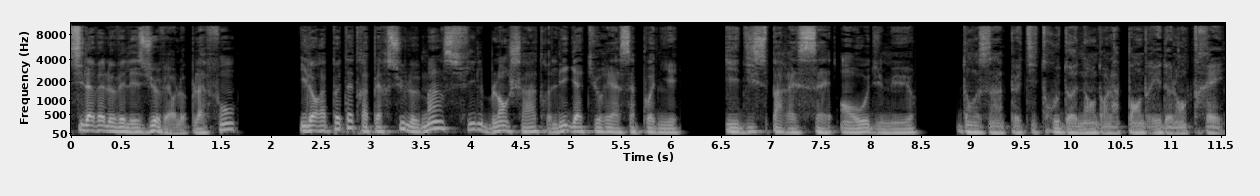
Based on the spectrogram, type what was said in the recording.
S'il avait levé les yeux vers le plafond, il aurait peut-être aperçu le mince fil blanchâtre ligaturé à sa poignée qui disparaissait en haut du mur dans un petit trou donnant dans la penderie de l'entrée.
